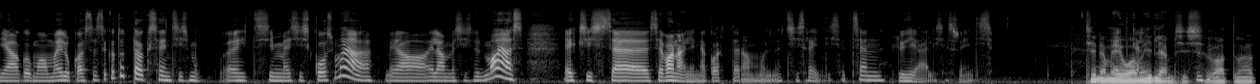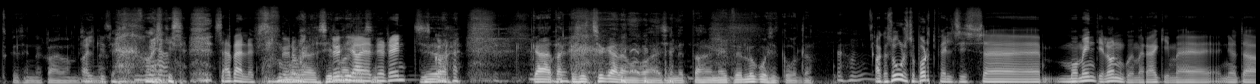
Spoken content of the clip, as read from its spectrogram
ja kui ma oma elukaaslasega tuttavaks sain, siis me ehitasime siis koos maja ja elame siis nüüd majas, ehk siis äh, see vanaline korter on mul nüüd siis rendis, et see on lühiajalises rendis sinna me jõuame hiljem, siis mm -hmm. vaatame natuke sinna, kaevame algis, algis säbeleb siin kõrval, lühiajaline rent siis kohe. käed hakkasid sügelema kohe siin, et tahan neid lugusid kuulda uh. -huh. aga suur su portfell siis äh, momendil on, kui me räägime nii-öelda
